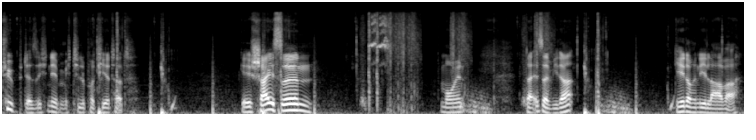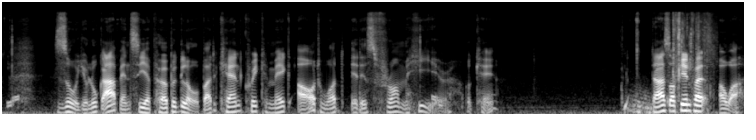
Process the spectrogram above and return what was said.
Typ, der sich neben mich teleportiert hat. Geh scheißen! Moin. Da ist er wieder. Geh doch in die Lava. So, you look up and see a purple glow, but can't quick make out what it is from here. Okay. Da ist auf jeden Fall... Aua.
